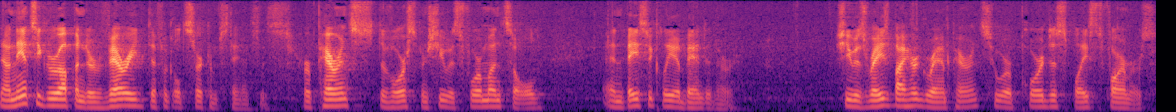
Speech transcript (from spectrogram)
Now, Nancy grew up under very difficult circumstances. Her parents divorced when she was four months old and basically abandoned her. She was raised by her grandparents, who were poor, displaced farmers.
